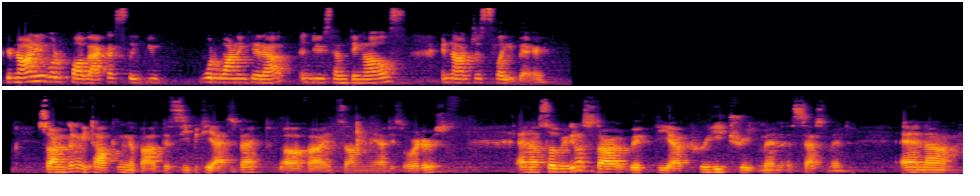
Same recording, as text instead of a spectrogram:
If you're not able to fall back asleep, you would want to get up and do something else and not just lay there. So I'm going to be talking about the CBT aspect of uh, insomnia disorders. And uh, so we're going to start with the uh, pre-treatment assessment. And um,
